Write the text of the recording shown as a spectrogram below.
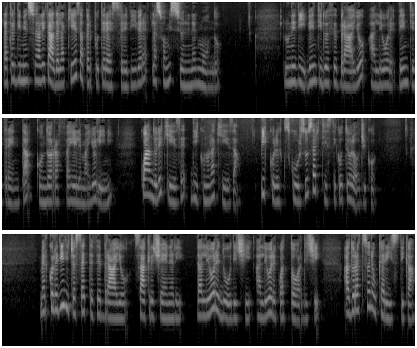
La tridimensionalità della Chiesa per poter essere e vivere la sua missione nel mondo lunedì 22 febbraio alle ore 20.30 con Don Raffaele Maiolini, quando le chiese dicono la Chiesa, piccolo excursus artistico-teologico. Mercoledì 17 febbraio, Sacre Ceneri, dalle ore 12 alle ore 14, adorazione eucaristica.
